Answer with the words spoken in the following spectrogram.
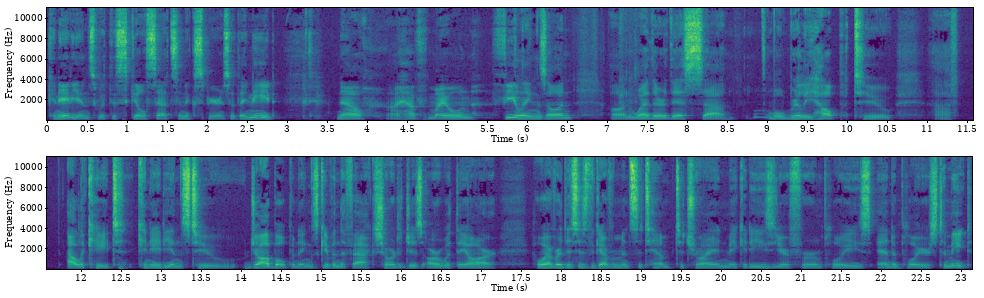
Canadians with the skill sets and experience that they need. Now, I have my own feelings on on whether this uh, will really help to uh, allocate Canadians to job openings, given the fact shortages are what they are. However, this is the government's attempt to try and make it easier for employees and employers to meet.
